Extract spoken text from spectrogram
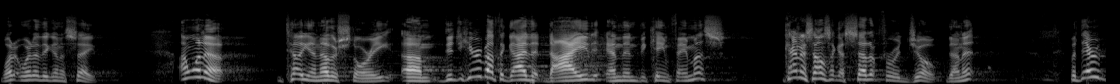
What, what are they going to say? I want to tell you another story. Um, did you hear about the guy that died and then became famous? Kind of sounds like a setup for a joke, doesn't it? But there,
